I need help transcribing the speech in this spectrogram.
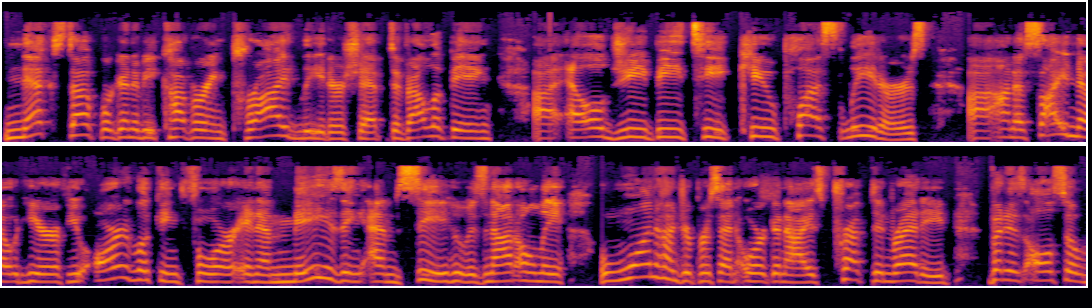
Next up, we're going to be covering pride leadership, developing uh, LGBTQ plus leaders. Uh, on a side note here, if you are looking for an amazing MC who is not only 100% organized, prepped and ready, but is also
